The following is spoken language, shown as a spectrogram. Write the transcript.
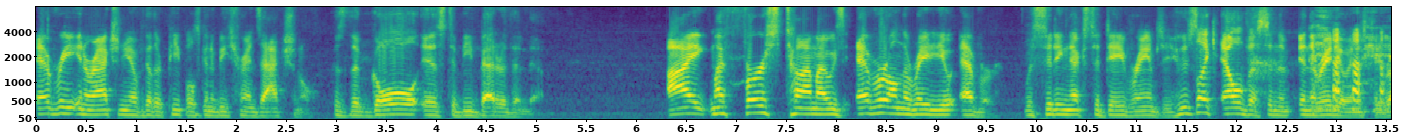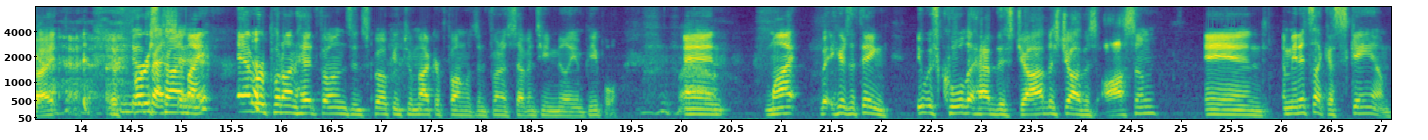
every interaction you have with other people is going to be transactional because the goal is to be better than them. I my first time i was ever on the radio ever was sitting next to Dave Ramsey, who's like Elvis in the in the radio industry, right? The no first pressure. time I ever put on headphones and spoke into a microphone was in front of 17 million people. Wow. And my but here's the thing, it was cool to have this job. This job is awesome. And I mean it's like a scam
